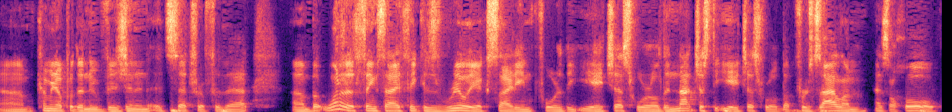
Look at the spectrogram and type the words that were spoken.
um, coming up with a new vision and et cetera for that um, but one of the things that I think is really exciting for the EHS world, and not just the EHS world, but for Xylem as a whole,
